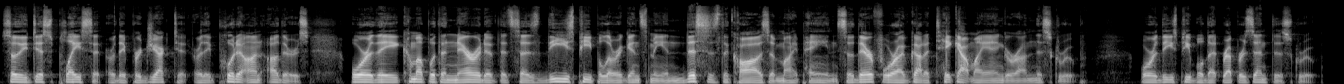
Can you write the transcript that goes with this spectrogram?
So they displace it or they project it or they put it on others or they come up with a narrative that says these people are against me and this is the cause of my pain. So therefore I've got to take out my anger on this group or these people that represent this group.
